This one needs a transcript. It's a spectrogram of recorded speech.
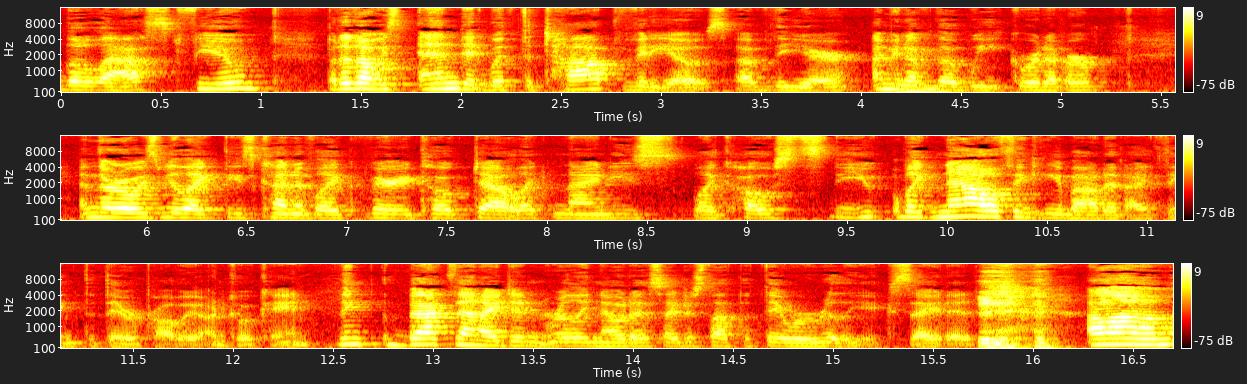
the last few. But it always ended with the top videos of the year. I mean, of the week or whatever. And there'd always be like these kind of like very coked out like 90s like hosts you like now thinking about it, I think that they were probably on cocaine. I think back then I didn't really notice. I just thought that they were really excited. Um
